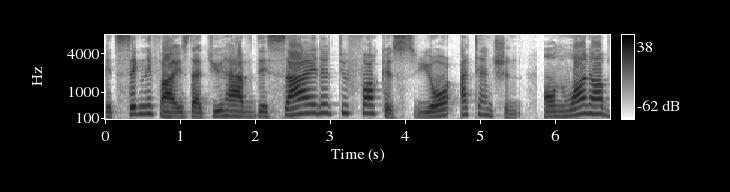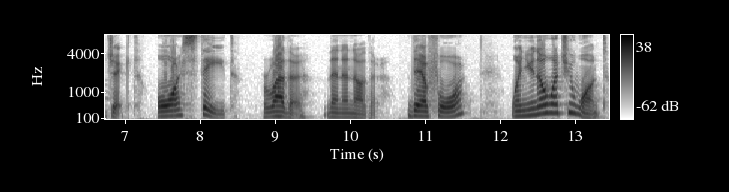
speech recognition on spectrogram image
it signifies that you have decided to focus your attention on one object or state rather than another. Therefore, when you know what you want,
